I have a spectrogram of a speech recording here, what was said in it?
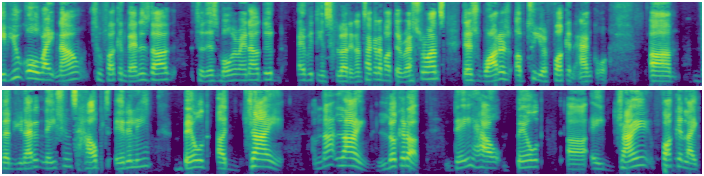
if you go right now to fucking Venice, dog, to this moment right now, dude, everything's flooded. I'm talking about the restaurants. There's waters up to your fucking ankle. Um, the United Nations helped Italy build a giant. I'm not lying. Look it up. They helped build uh, a giant fucking like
